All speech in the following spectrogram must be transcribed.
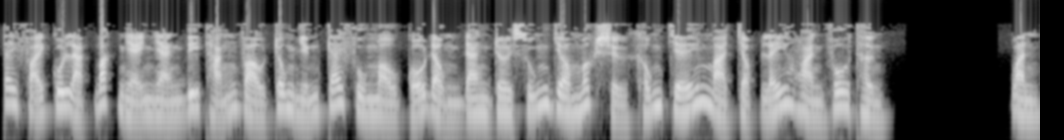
Tay phải của Lạc Bắc nhẹ nhàng đi thẳng vào trong những cái phù màu cổ đồng đang rơi xuống do mất sự khống chế mà chọc lấy Hoàng vô thần. Oanh.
